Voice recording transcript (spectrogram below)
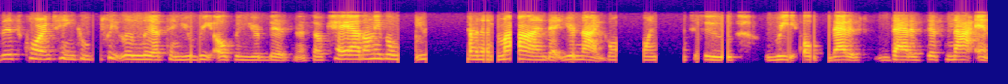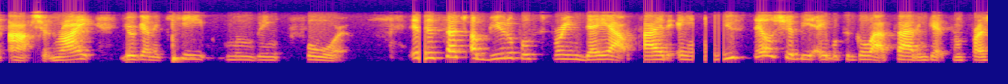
this quarantine completely lifts and you reopen your business. Okay, I don't even want you in mind that you're not going to reopen. That is that is just not an option, right? You're going to keep moving forward. It is such a beautiful spring day outside, and you still should be able to go outside and get some fresh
